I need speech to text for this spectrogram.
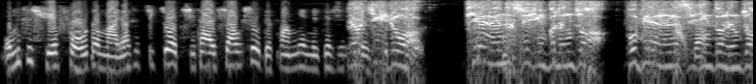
我们是学佛的嘛，要是去做其他销售的方面的这些事，要记住，骗人的事情不能做，不骗人的事情都能做，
